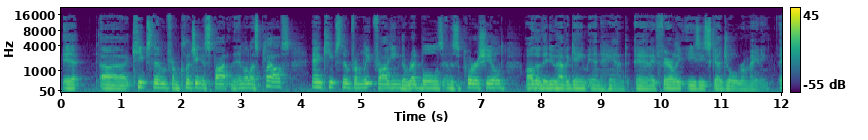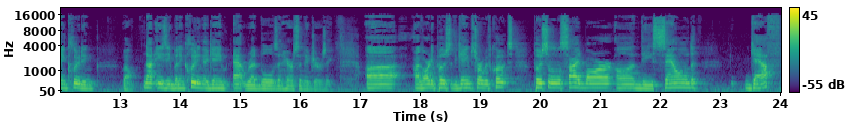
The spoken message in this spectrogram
It uh, keeps them from clinching a spot in the MLS playoffs and keeps them from leapfrogging the Red Bulls and the Supporter Shield, although they do have a game in hand and a fairly easy schedule remaining, including, well, not easy, but including a game at Red Bulls in Harrison, New Jersey. Uh, I've already posted the game story with quotes. Posted a little sidebar on the sound gaff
